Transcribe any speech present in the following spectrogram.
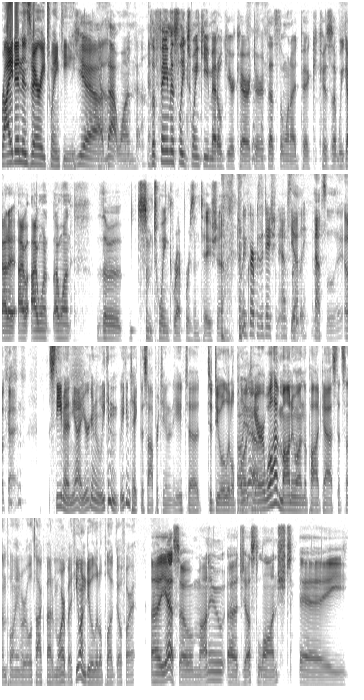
Raiden is very twinky. Yeah, Yeah. that one. Okay. The famously twinky Metal Gear character. that's the one I'd pick because uh, we got to I I want I want the some twink representation. Twink representation, Yeah, absolutely. No. absolutely. Okay. Steven, yeah, you're gonna we can we can take this opportunity to to do a little plug yeah. here. We'll have Manu on the podcast at some point where we'll talk about it more. But if you want to do a little plug, go for it. Uh, yeah, so Manu uh, just launched a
